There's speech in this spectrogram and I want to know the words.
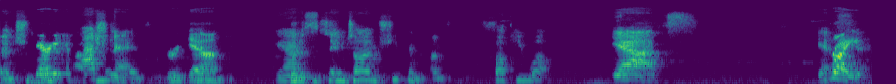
And she's very, very compassionate. And she's very yeah. Yes. But at the same time, she can um, fuck you up. Yes Yes. Right.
